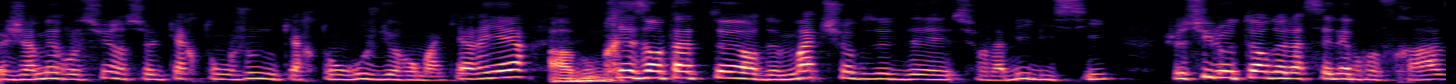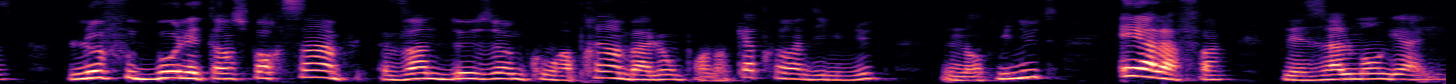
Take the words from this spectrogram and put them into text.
jamais reçu un seul carton jaune ou carton rouge durant ma carrière. Ah bon? Présentateur de Match of the Day sur la BBC, je suis l'auteur de la célèbre phrase Le football est un sport simple. 22 hommes courent après un ballon pendant 90 minutes, 90 minutes, et à la fin, les Allemands gagnent.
